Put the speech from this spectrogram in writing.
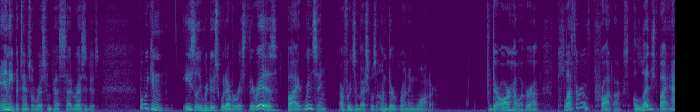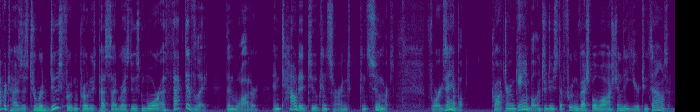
any potential risk from pesticide residues. But we can easily reduce whatever risk there is by rinsing our fruits and vegetables under running water. There are, however, a plethora of products alleged by advertisers to reduce fruit and produce pesticide residues more effectively than water, and touted to concerned consumers. For example, Procter & Gamble introduced the fruit and vegetable wash in the year 2000.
